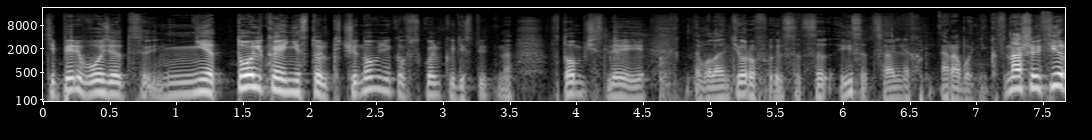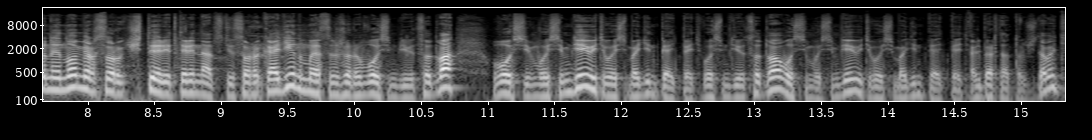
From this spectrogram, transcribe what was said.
теперь возят не только и не столько чиновников, сколько действительно в том числе и волонтеров и, соци- и социальных работников. Наш эфирный номер 44 13 41, мессенджеры 8 902 889 8155 8 902 889 8155. Альберт Анатольевич, давайте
